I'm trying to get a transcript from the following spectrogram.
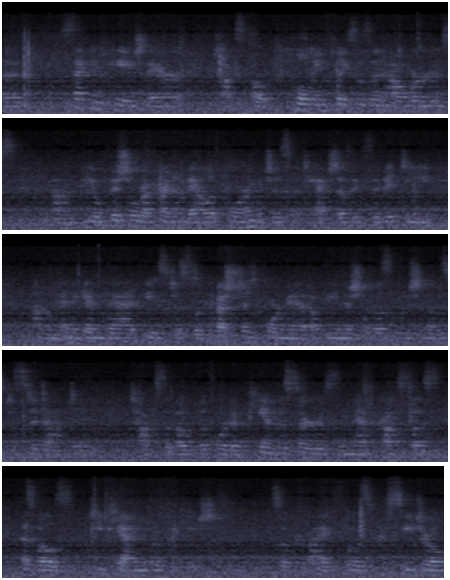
the second page there, talks about polling places and hours, um, the official referendum ballot form, which is attached as exhibit D. Um, and again, that is just the question format of the initial resolution that was just adopted. Talks about the board of canvassers and that process, as well as DPI notification. So it provides those procedural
